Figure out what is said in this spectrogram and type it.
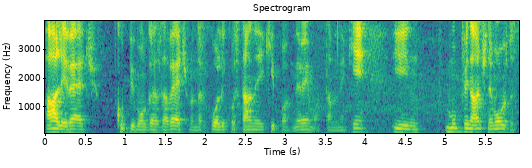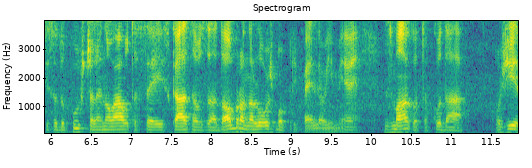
ali več, kupimo ga za več, vendar koliko stane ekipo, ne vemo, tam nekje. In finančne možnosti so dopuščale, nov avto se je izkazal za dobro naložbo, pripeljal jim je zmago, tako da že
